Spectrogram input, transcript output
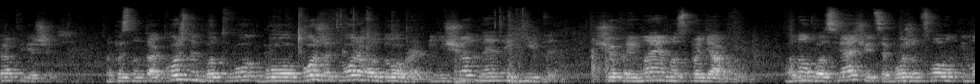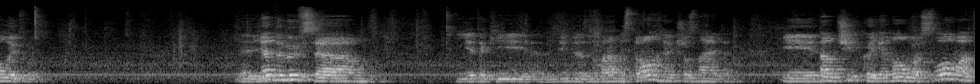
4-5 віршик. Написано так: кожне бо, Боже твориво добре і ніщо не негідне, що приймаємо з подякою. Воно освячується Божим Словом і молитвою. Е, Я дивився, є такі біблії з номерами Стронга, якщо знаєте, і там чітко є номер слова,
